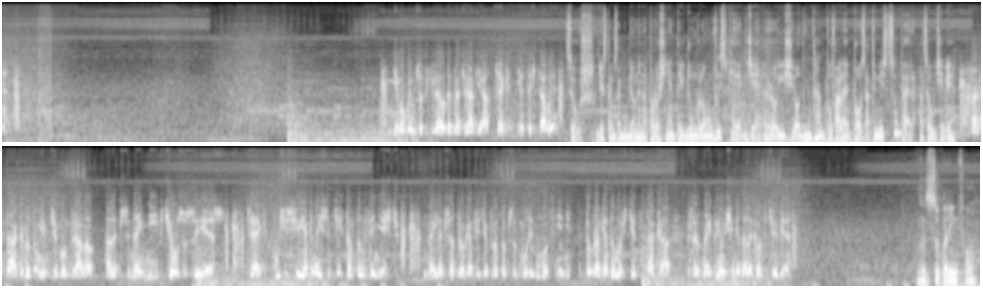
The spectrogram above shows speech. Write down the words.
Nie mogłem przez chwilę odebrać radia. Jack, jesteś cały? Cóż, jestem zagubiony na porośniętej dżunglą wyspie, gdzie roi się od mutantów, ale poza tym jest super. A co u ciebie? Tak, tak, rozumiem cię, Mondralo, ale przynajmniej wciąż żyjesz. Jack, musisz się jak najszybciej stamtąd wynieść. Najlepsza droga wiedzie prosto przez mury umocnień. Dobra wiadomość jest taka, że znajdują się niedaleko od ciebie. Super info.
